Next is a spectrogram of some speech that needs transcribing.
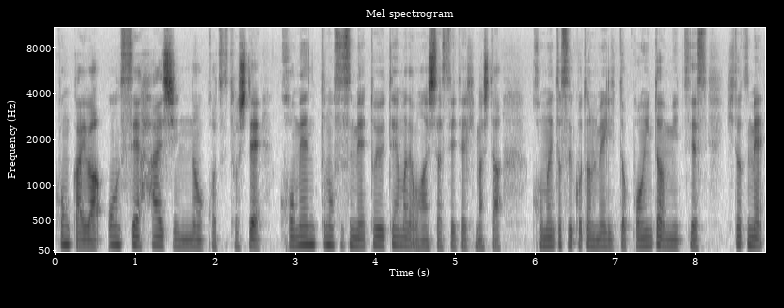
今回は音声配信のコツとしてコメントのすすめというテーマでお話しさせていただきました。コメントすることのメリット、ポイントは3つです。1つ目、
